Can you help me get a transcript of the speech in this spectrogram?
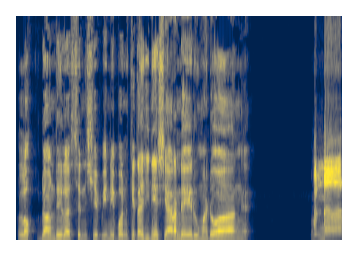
lockdown relationship ini pun kita jadinya siaran dari rumah doang ya bener.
